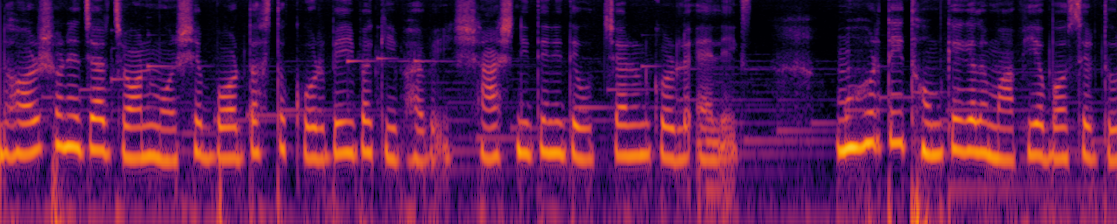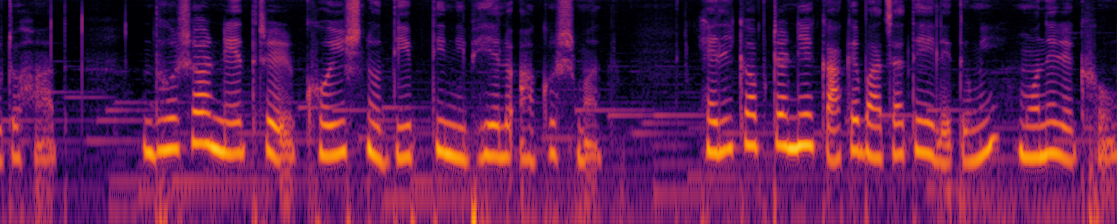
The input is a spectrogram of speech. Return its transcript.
ধর্ষণে যার জন্ম সে বরদাস্ত করবেই বা কীভাবে? শ্বাস নিতে নিতে উচ্চারণ করল অ্যালেক্স। মুহূর্তেই থমকে গেল মাফিয়া বসের দুটো হাত। ধূসর নেত্রের ক্ষয়িষ্ণু দীপ্তি নিভে এলো আকস্মাত। হেলিকপ্টার নিয়ে কাকে বাঁচাতে এলে তুমি? মনে রেখো।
